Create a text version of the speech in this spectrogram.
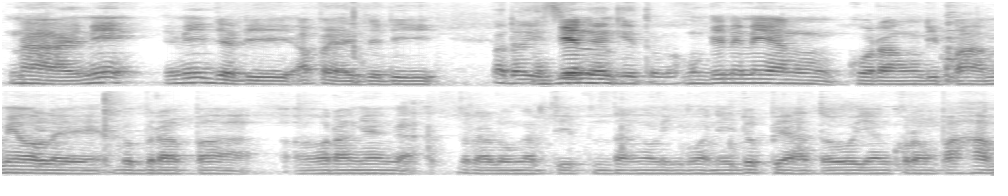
Nah, ini ini jadi apa ya? Jadi ada mungkin izinnya gitu loh mungkin ini yang kurang dipahami oleh beberapa orang yang nggak terlalu ngerti tentang lingkungan hidup ya atau yang kurang paham.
